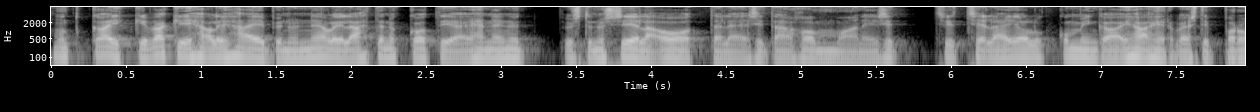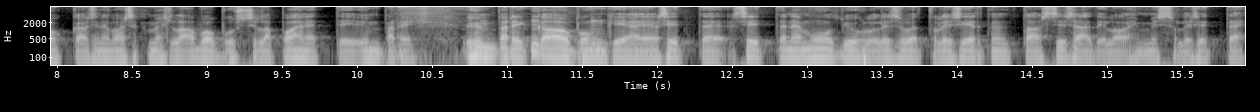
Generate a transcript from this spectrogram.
mutta kaikki väkihän oli häipynyt, ne oli lähtenyt kotia, eihän ne nyt pystynyt siellä oottelee sitä hommaa, niin sitten sit siellä ei ollut kumminkaan ihan hirveästi porukkaa siinä vaiheessa, kun me sillä avobussilla painettiin ympäri, ympäri kaupunkia ja sitten, sitten ne muut juhlallisuudet oli siirtynyt taas sisätiloihin, missä oli sitten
